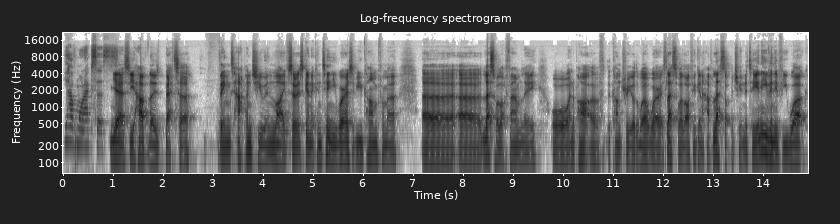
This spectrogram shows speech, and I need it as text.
You have more access. yeah so you have those better things happen to you in life so it's going to continue whereas if you come from a uh, a less well-off family or in a part of the country or the world where it's less well-off you're going to have less opportunity and even if you work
